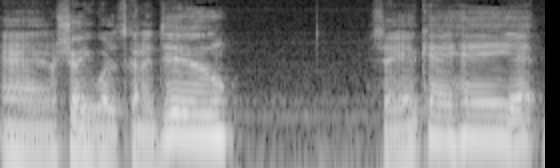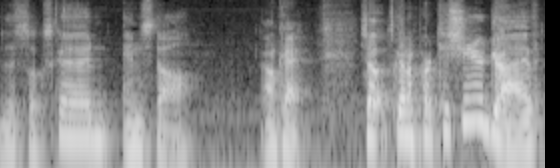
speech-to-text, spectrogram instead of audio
And I'll show you what it's going to do. Say, okay, hey, yeah, this looks good. Install. Okay, so it's going to partition your drive.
